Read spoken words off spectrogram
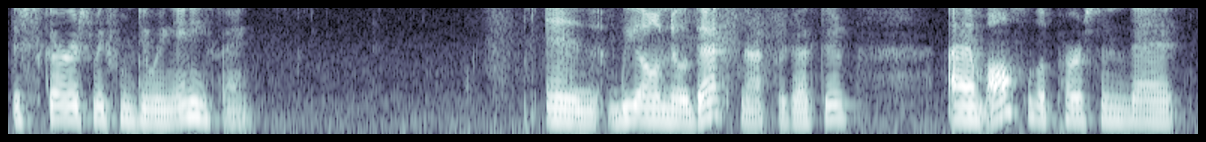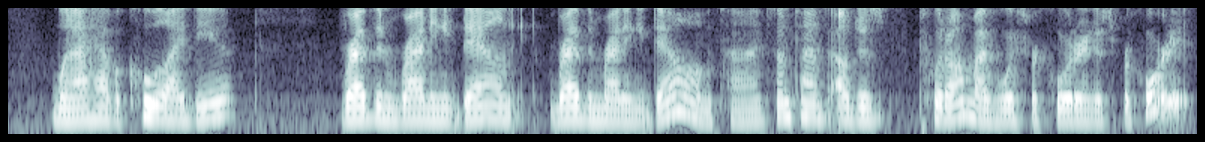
discouraged me from doing anything. And we all know that's not productive. I am also the person that when I have a cool idea, rather than writing it down, rather than writing it down all the time, sometimes I'll just put on my voice recorder and just record it.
